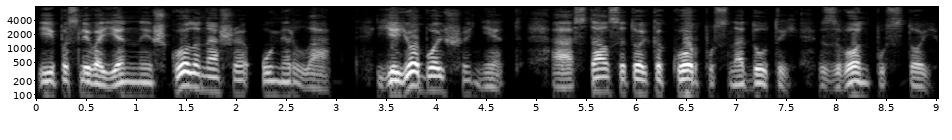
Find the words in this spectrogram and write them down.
и послевоенные школа наша умерла. Ее больше нет, а остался только корпус надутый, звон пустой.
